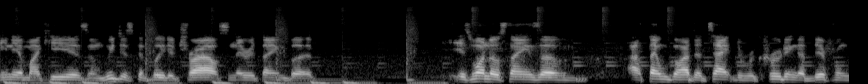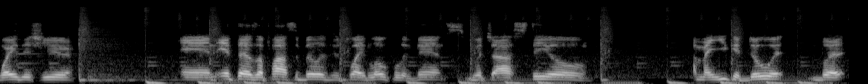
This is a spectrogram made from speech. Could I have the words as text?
any of my kids, and we just completed trials and everything. But it's one of those things of I think we're going to have to attack the recruiting a different way this year. And if there's a possibility to play local events, which I still, I mean, you could do it, but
